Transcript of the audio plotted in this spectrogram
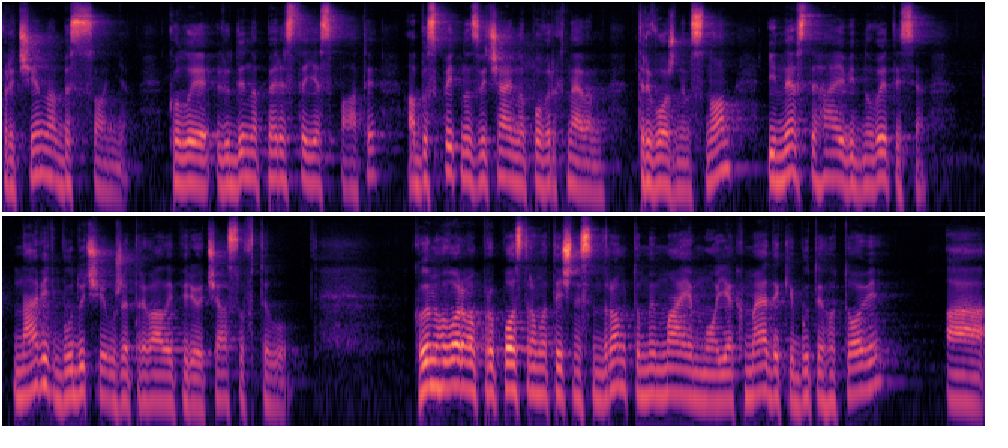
причина безсоння, коли людина перестає спати або спить надзвичайно поверхневим тривожним сном і не встигає відновитися, навіть будучи вже тривалий період часу в тилу. Коли ми говоримо про посттравматичний синдром, то ми маємо як медики бути готові, а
